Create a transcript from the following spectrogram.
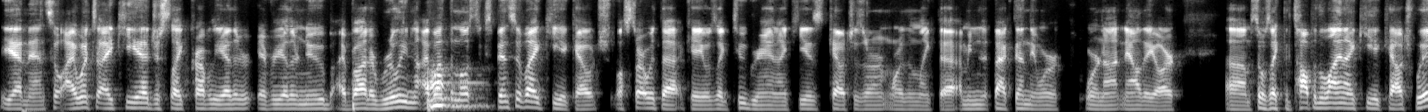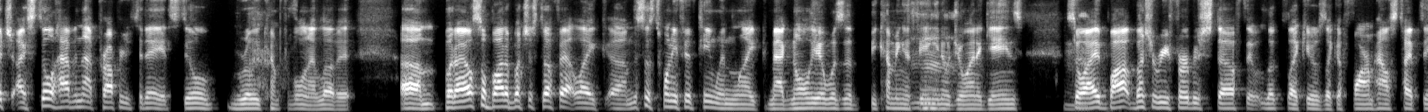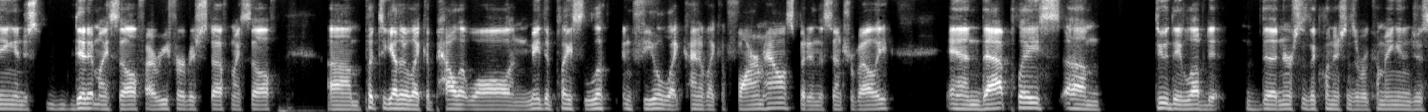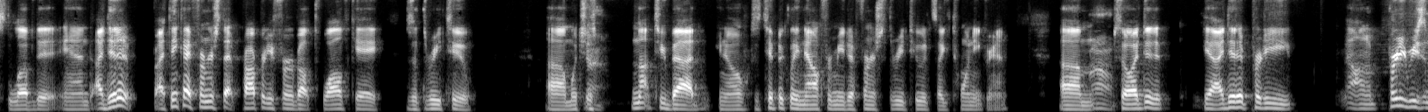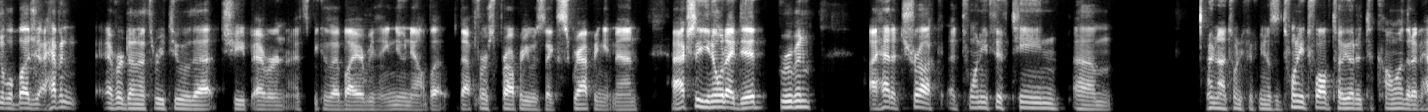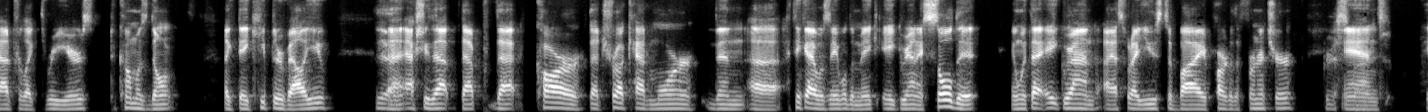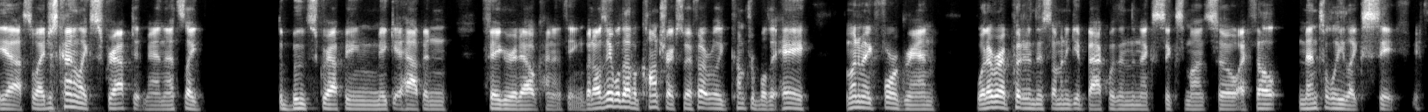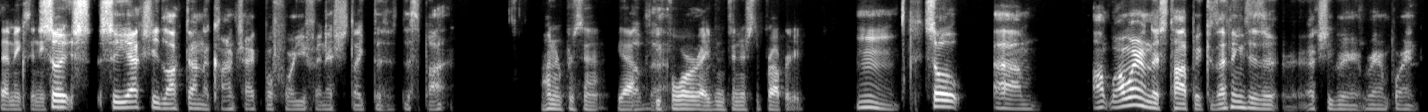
Yeah, man. So I went to IKEA just like probably other every other noob. I bought a really I bought the most expensive IKEA couch. I'll start with that. Okay, it was like two grand. IKEA's couches aren't more than like that. I mean, back then they were were not. Now they are. Um, so it was like the top of the line IKEA couch, which I still have in that property today. It's still really comfortable and I love it. Um, but I also bought a bunch of stuff at like um, this was 2015 when like Magnolia was a, becoming a thing. Mm. You know, mm. Joanna Gaines. So I bought a bunch of refurbished stuff that looked like it was like a farmhouse type thing, and just did it myself. I refurbished stuff myself, um, put together like a pallet wall, and made the place look and feel like kind of like a farmhouse, but in the Central Valley. And that place, um, dude, they loved it. The nurses, the clinicians that were coming in, just loved it. And I did it. I think I furnished that property for about 12k. It was a three-two um, which is not too bad, you know, because typically now for me to furnish three two, it's like 20 grand. Um, wow. So I did it. Yeah, I did it pretty on a pretty reasonable budget. I haven't ever done a three two of that cheap ever. And it's because I buy everything new now. But that first property was like scrapping it, man. Actually, you know what I did, Ruben? I had a truck, a 2015, um, or not 2015, it was a 2012 Toyota Tacoma that I've had for like three years. Tacomas don't like they keep their value. Yeah. Uh, actually, that that that car, that truck had more than uh, I think I was able to make eight grand. I sold it, and with that eight grand, I, that's what I used to buy part of the furniture. Respect. And yeah, so I just kind of like scrapped it, man. That's like the boot scrapping, make it happen, figure it out kind of thing. But I was able to have a contract, so I felt really comfortable that hey, I'm gonna make four grand. Whatever I put in this, I'm gonna get back within the next six months. So I felt mentally like safe, if that makes any so, sense. So, so you actually locked down the contract before you finished like the the spot. 100% yeah before i even finished the property mm. so um while we're on this topic because i think this is actually very very important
